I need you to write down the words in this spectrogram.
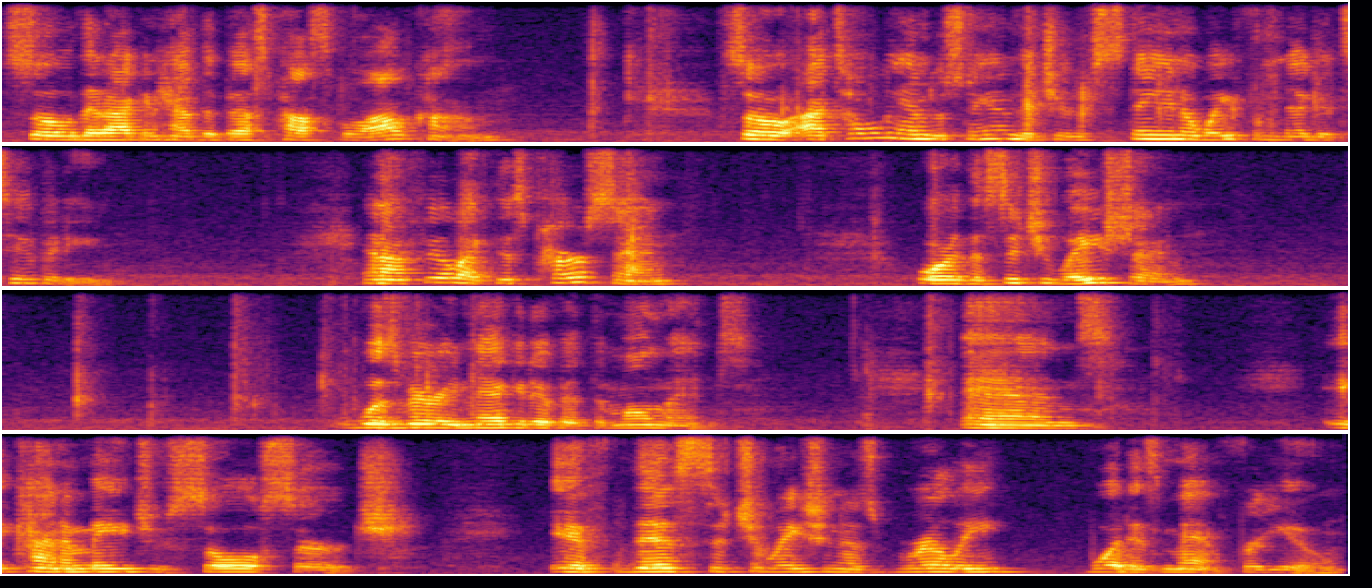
so that I can have the best possible outcome. So I totally understand that you're staying away from negativity. And I feel like this person or the situation was very negative at the moment. And it kind of made you soul search if this situation is really what is meant for you.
